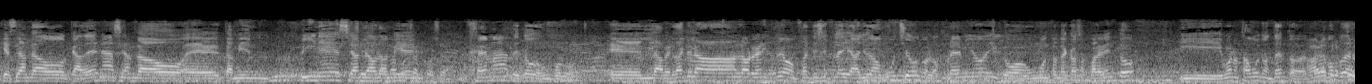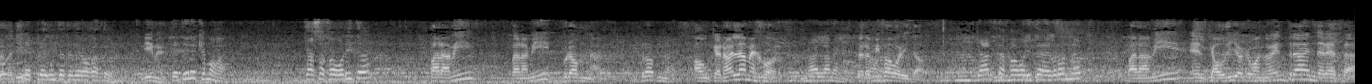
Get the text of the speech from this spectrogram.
que se han dado cadenas, se han dado eh, también pines, se han Sí, dado también gemas, de todo un poco. Eh, la verdad que la, la organización Fantasy Play ha ayudado mucho con los premios y con un montón de cosas para el evento. Y bueno, estamos muy contentos, Ahora tres, poder repetir. tres preguntas te tengo que hacer. Dime. ¿Te tienes que mojar? ¿Casa favorita? Para mí, para mí, Brognar. Brognar. Aunque no es la mejor, No es la mejor. pero es mi favorita. ¿Carta favorita de Brognar? Para mí, el caudillo que cuando entra endereza.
